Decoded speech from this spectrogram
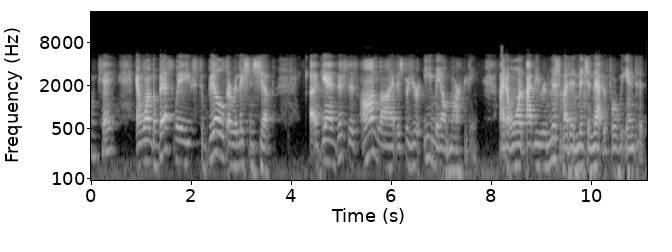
Okay? And one of the best ways to build a relationship, again, this is online, it's for your email marketing. I don't want, I'd be remiss if I didn't mention that before we ended.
